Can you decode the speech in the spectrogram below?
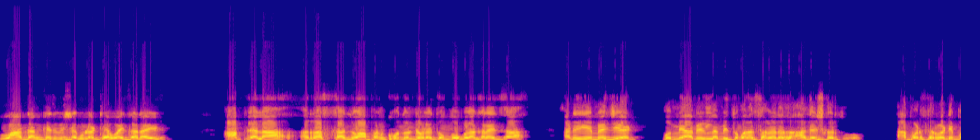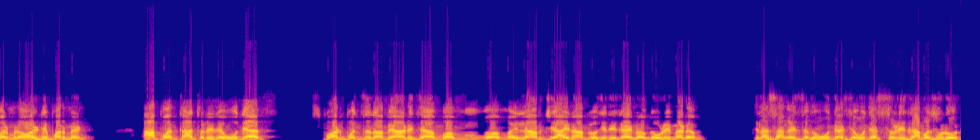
वादांकित विषय कुठला ठेवायचा नाही. आपल्याला रस्ता जो आपण खोदून ठेवला तो मोकळा करायचा आणि इमिजिएट मम्मी अभिला मी तुम्हाला सगळ्यांना आदेश करतो. आपण सर्व डिपार्टमेंट ऑल डिपार्टमेंट आपण तातडीने उद्याच स्पॉट पंचनामे आणि त्या महिला आमची आहे ना वगैरे काय ना गवळी मॅडम. तिला सांगायचं की उद्याच्या उद्या सगळी कामं सोडून.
